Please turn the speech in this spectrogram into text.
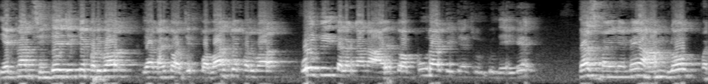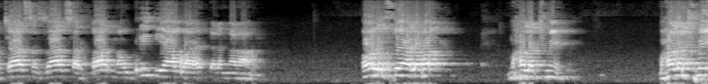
एक नाथ शिंदे जी के परिवार, या नहीं तो अजित पवार के परिवार। कोई भी तेलंगाना आए तो अब पूरा डिटेल्स उनको देंगे। दस महीने में हम लोग पचास हज़ार सरकार नौकरी दिया हुआ है तेलंगाना में। और इसके अलावा Mahalakshmi Mahalakshmi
